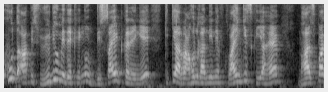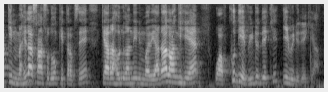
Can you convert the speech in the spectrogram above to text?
खुद आप इस वीडियो में देखेंगे और डिसाइड करेंगे कि क्या राहुल गांधी ने फ्लाइंग किस किया है, भाजपा की महिला सांसदों की तरफ़ से, क्या राहुल गांधी ने मर्यादा लांगी है। वो आप खुद ये वीडियो देखिए, ये वीडियो देखिए आप।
